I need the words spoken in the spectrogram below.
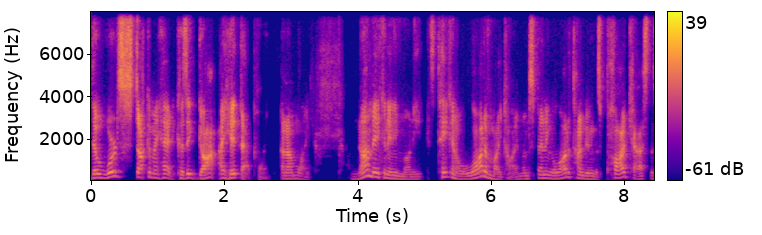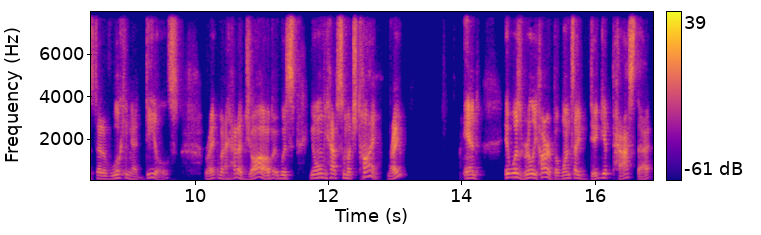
the words stuck in my head because it got, I hit that point, and I'm like, I'm not making any money. It's taken a lot of my time. I'm spending a lot of time doing this podcast instead of looking at deals, right? When I had a job, it was you only have so much time, right? And it was really hard. But once I did get past that,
